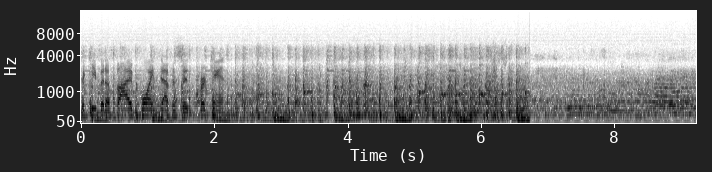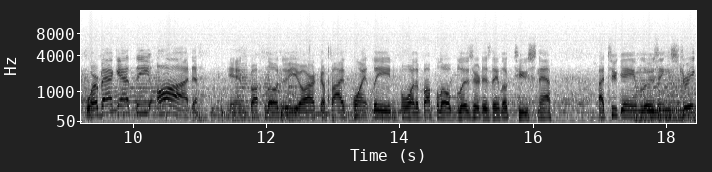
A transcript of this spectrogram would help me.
to keep it a five-point deficit for Canton. We're back at the Aud in Buffalo, New York. A five-point lead for the Buffalo Blizzard as they look to snap a two-game losing streak.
